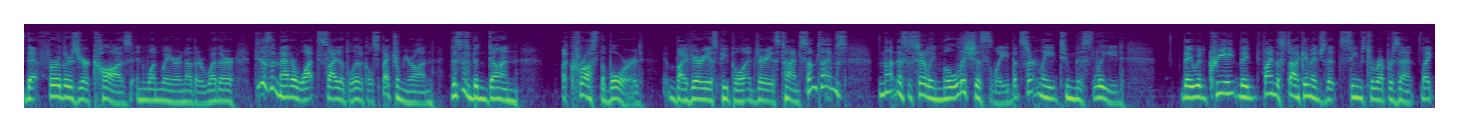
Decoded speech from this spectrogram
that furthers your cause in one way or another. Whether it doesn't matter what side of the political spectrum you're on, this has been done across the board by various people at various times. Sometimes not necessarily maliciously, but certainly to mislead. they would create, they'd find a stock image that seems to represent, like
